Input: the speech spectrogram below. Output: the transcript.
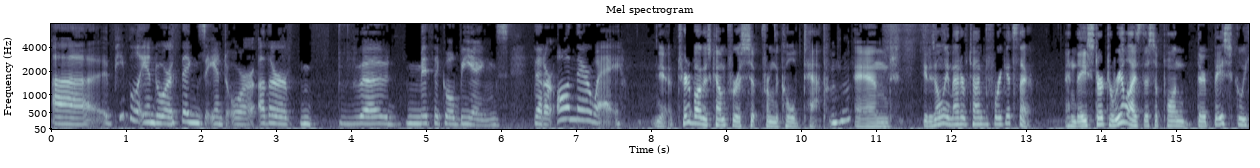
uh, people and or things and or other uh, mythical beings that are on their way. yeah, Chernobog has come for a sip from the cold tap, and it is only a matter of time before he gets there. And they start to realize this upon they're basically.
